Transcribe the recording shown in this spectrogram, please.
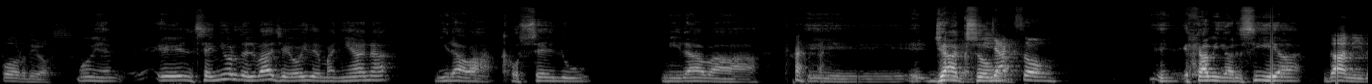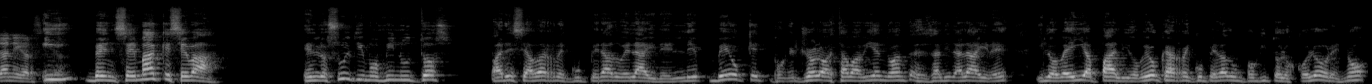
Por Dios. Muy bien. El señor del Valle hoy de mañana miraba a José Lu, miraba eh, Jackson, Jackson. eh, Javi García Dani, Dani García. y Benzema que se va. En los últimos minutos parece haber recuperado el aire. Le veo que, porque yo lo estaba viendo antes de salir al aire y lo veía pálido, veo que ha recuperado un poquito los colores, ¿no?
